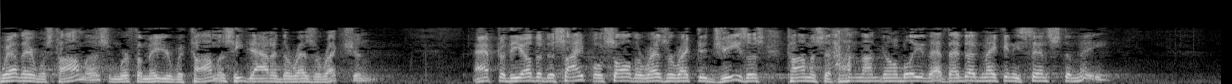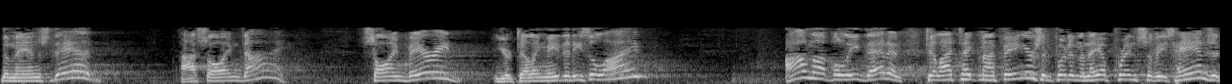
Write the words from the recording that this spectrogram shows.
Well, there was Thomas, and we're familiar with Thomas. He doubted the resurrection. After the other disciples saw the resurrected Jesus, Thomas said, I'm not going to believe that. That doesn't make any sense to me. The man's dead. I saw him die. Saw him buried. You're telling me that he's alive? I'll not believe that until I take my fingers and put in the nail prints of his hands and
